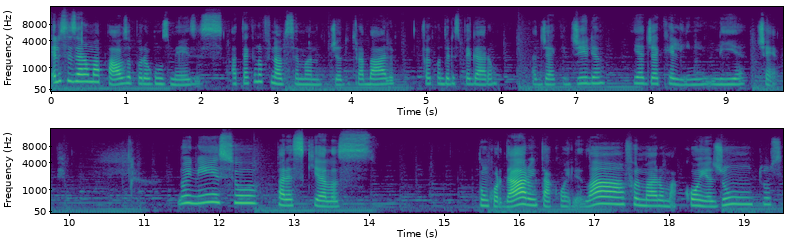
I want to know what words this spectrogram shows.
Eles fizeram uma pausa por alguns meses, até que no final de semana do dia do trabalho foi quando eles pegaram a Jack Gillian e a Jacqueline Leah Champ. No início, parece que elas concordaram em estar com ele lá, formaram maconha juntos,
